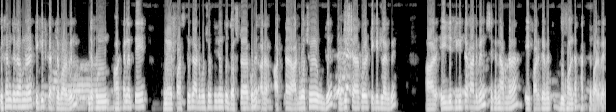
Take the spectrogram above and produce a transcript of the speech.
এখান থেকে আপনারা টিকিট কাটতে পারবেন। দেখুন, এখানেতে মানে পাঁচ থেকে আট বছর পর্যন্ত দশ টাকা করে, আর আটটা আট বছরের মধ্যে পঁচিশ টাকা করে টিকিট লাগবে। আর এই যে টিকিটটা কাটবেন, সেখানে আপনারা এই পার্কের ভেতর দু ঘণ্টা থাকতে পারবেন।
